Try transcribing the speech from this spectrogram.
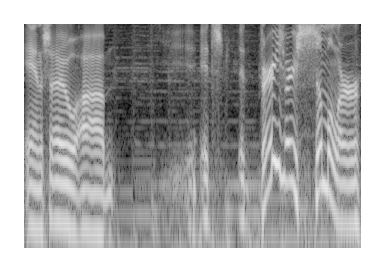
and so um, it's it very very similar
